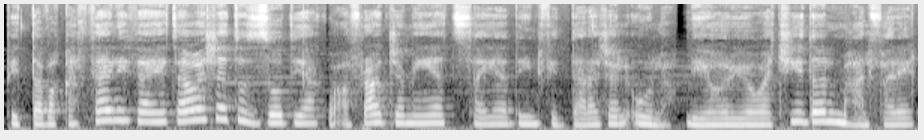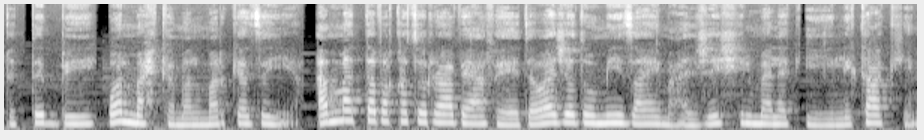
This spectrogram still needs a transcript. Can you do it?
في الطبقة الثالثة يتواجد الزودياك وأفراد جمعية الصيادين في الدرجة الأولى ليوريو وتشيدل مع الفريق الطبي والمحكمة المركزية. أما الطبقة الرابعة فيتواجد ميزاي مع الجيش الملكي لكاكين.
